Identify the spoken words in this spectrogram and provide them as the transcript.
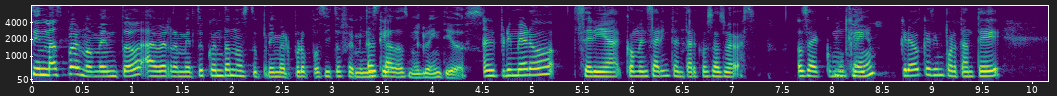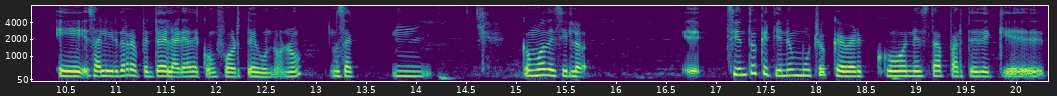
sin más por el momento, a ver, Remé, tú cuéntanos tu primer propósito feminista Ok. 2022. el primero sería comenzar a intentar cosas nuevas. O sea, como que creo que es importante eh, salir de repente del área de confort de uno, ¿no? O sea, mm, ¿cómo decirlo? Eh, siento que tiene mucho que ver con esta parte de que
